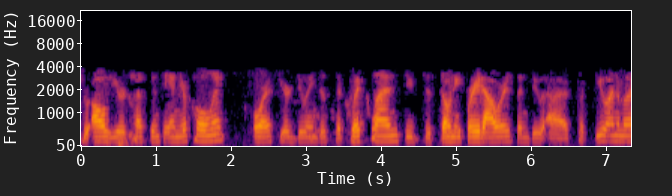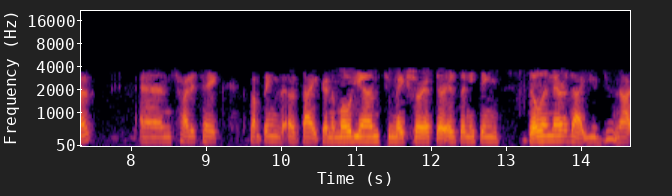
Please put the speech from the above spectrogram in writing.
through all your intestines and your colon. Or if you're doing just a quick cleanse, you just don't eat for eight hours and do a few enemas, and try to take something like an Imodium to make sure if there is anything still in there that you do not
